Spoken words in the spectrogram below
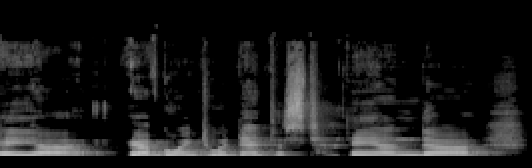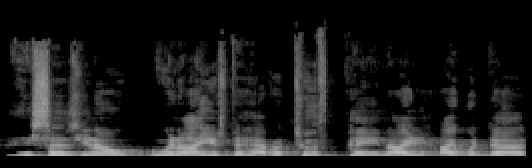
a, uh, of going to a dentist. And uh, he says, you know, when I used to have a tooth pain, I, I would uh,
